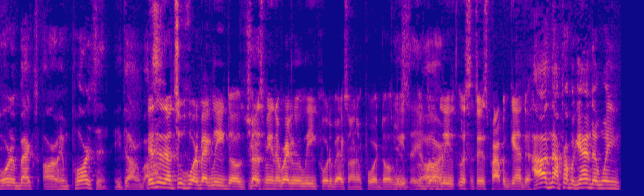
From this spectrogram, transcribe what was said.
quarterbacks are important. He talking about This is a two quarterback league, though. Trust me, in a regular league, quarterbacks aren't important. Don't Yes, leave. don't leave. Listen to his propaganda. How's not propaganda when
